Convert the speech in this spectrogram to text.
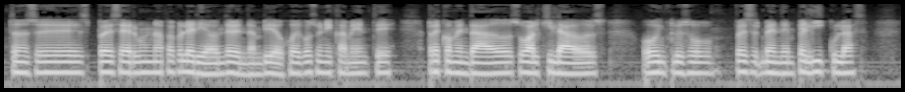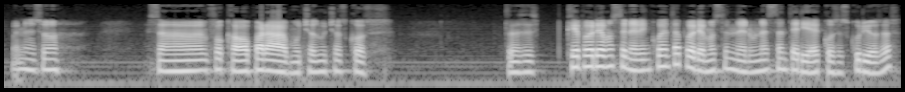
Entonces puede ser una papelería donde vendan videojuegos únicamente recomendados o alquilados o incluso pues venden películas. Bueno, eso está enfocado para muchas muchas cosas. Entonces, ¿qué podríamos tener en cuenta? Podríamos tener una estantería de cosas curiosas.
